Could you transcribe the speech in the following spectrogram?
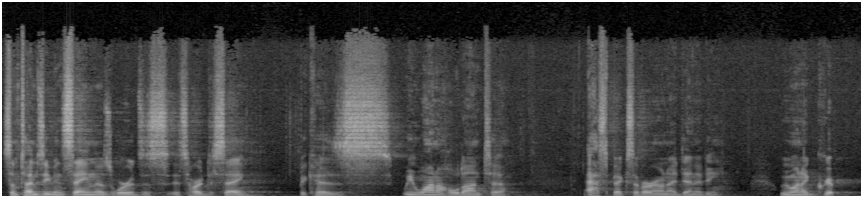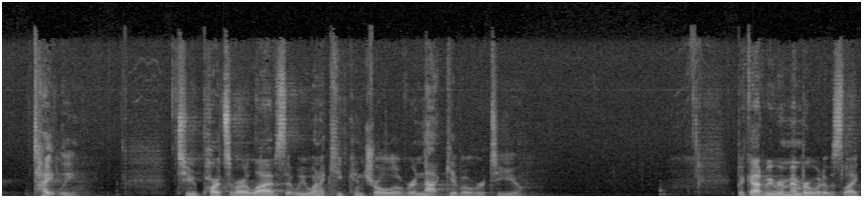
Sometimes even saying those words is, is hard to say because we want to hold on to aspects of our own identity. We want to grip tightly to parts of our lives that we want to keep control over and not give over to you. But God, we remember what it was like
